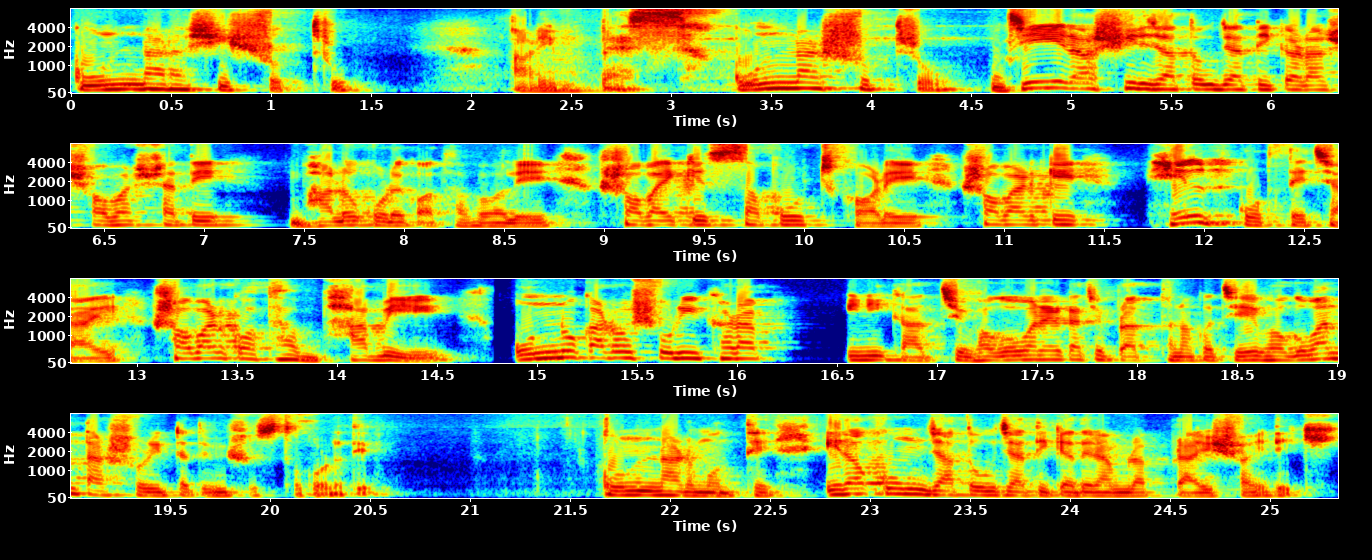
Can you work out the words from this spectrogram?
কন্যা রাশির শত্রু। আরে ব্যাস কন্যার শত্রু। যে রাশির জাতক জাতিকারা সবার সাথে ভালো করে কথা বলে, সবাইকে সাপোর্ট করে, সবারকে হেল্প করতে চায়, সবার কথা ভাবে, অন্য কারও শরীর খারাপ, ইনি কাঁদছে, ভগবানের কাছে প্রার্থনা করছে, হে ভগবান, তার শরীরটা তুমি সুস্থ করে দিও। কন্যার মধ্যে। এরকম জাতক জাতিকাদের আমরা প্রায়শই দেখি।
